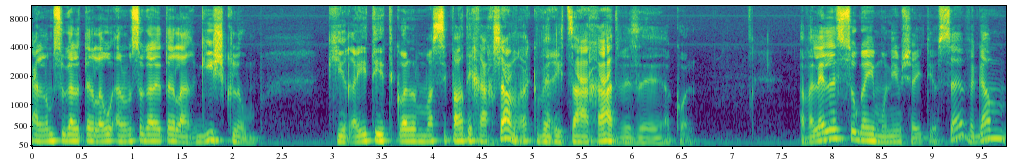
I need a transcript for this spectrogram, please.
אני לא מסוגל יותר, אני לא מסוגל יותר להרגיש כלום. כי ראיתי את כל מה סיפרתי לך עכשיו, רק בריצה אחת, וזה הכל. אבל אלה סוג האימונים שהייתי עושה, וגם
